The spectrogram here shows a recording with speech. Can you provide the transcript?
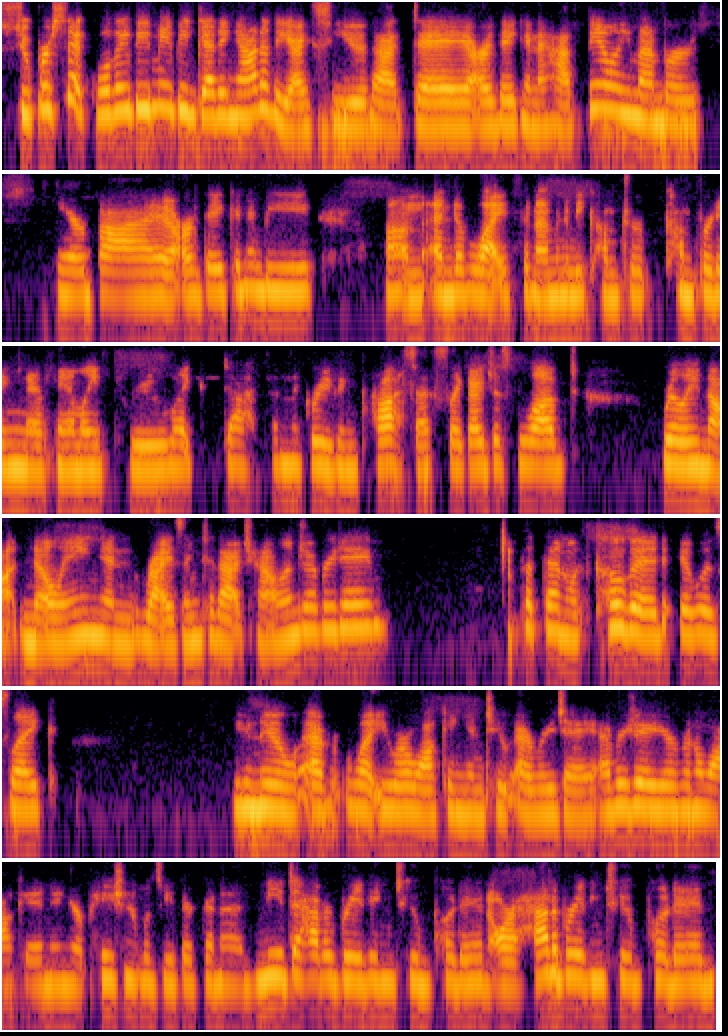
super sick? Will they be maybe getting out of the ICU that day? Are they going to have family members nearby? Are they going to be um, end of life? And I'm going to be comfort- comforting their family through like death and the grieving process. Like I just loved really not knowing and rising to that challenge every day. But then with COVID, it was like you knew ev- what you were walking into every day. Every day you're going to walk in, and your patient was either going to need to have a breathing tube put in or had a breathing tube put in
